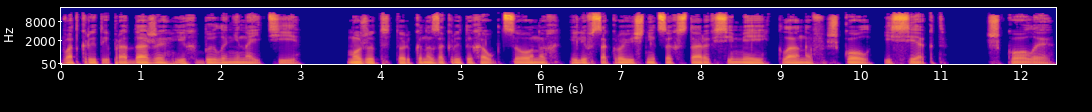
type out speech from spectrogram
В открытой продаже их было не найти. Может, только на закрытых аукционах или в сокровищницах старых семей, кланов, школ и сект. Школы.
